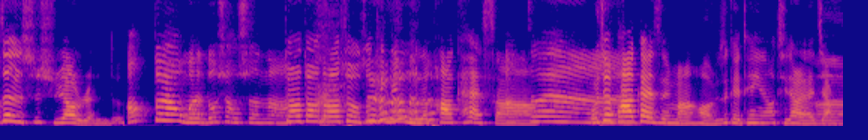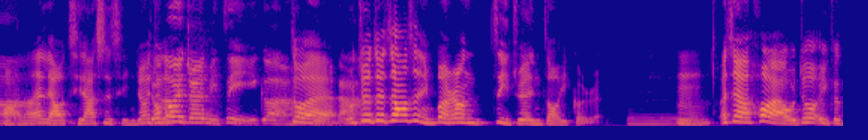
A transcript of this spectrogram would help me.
真的是需要人的。哦，对啊，我们很多笑声啊，对啊，对啊，对啊，所以我说听听我们的 podcast 啊。啊，对啊，我觉得 podcast 也蛮好，就是可以听到其他人在讲话，嗯然后在聊其他事情，你就就觉得，不会觉得你自己一个人很孤对单，我觉得最重要的是你不能让自己觉得你只有一个人。嗯。嗯，而且后来我就有一个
